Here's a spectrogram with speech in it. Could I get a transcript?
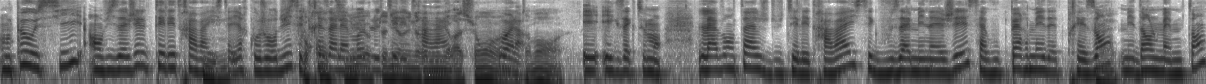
On peut aussi envisager le télétravail, Mhm. c'est-à-dire qu'aujourd'hui c'est très à la mode le obtenir une télétravail. rémunération, euh, Voilà. notamment. Et exactement. L'avantage du télétravail, c'est que vous aménagez, ça vous permet d'être présent, Ouais. mais dans le même temps,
